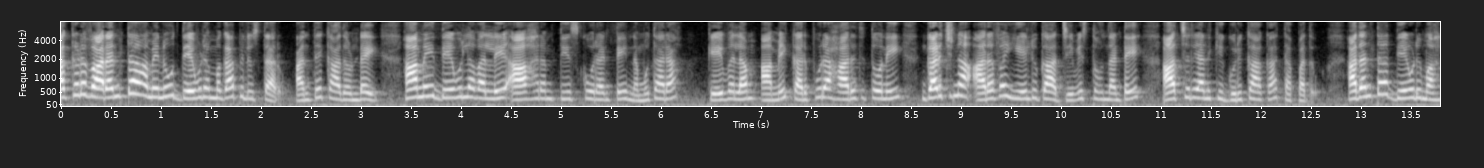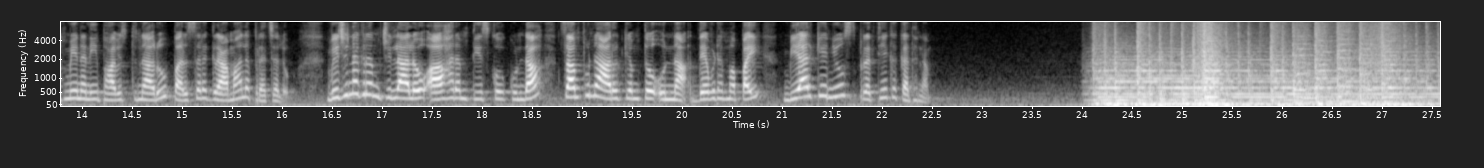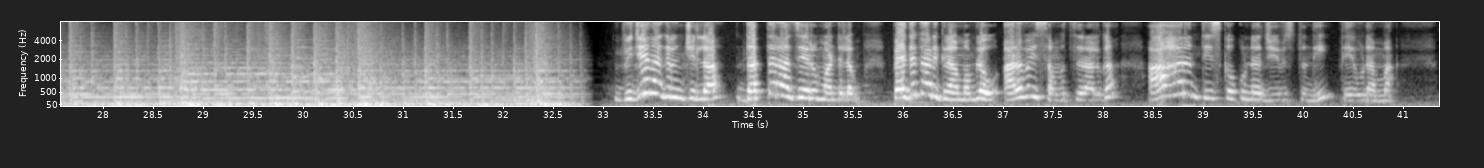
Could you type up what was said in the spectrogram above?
అక్కడ వారంతా ఆమెను దేవుడమ్మగా పిలుస్తారు. అంతేకాదుండై ఆమె దేవుళ్ళ వల్లే ఆహారం తీసుకోరంటే నమ్ముతారా? కేవలం ఆమె కర్పూర హారతితోనే గడిచిన అరవై ఏళ్ళుగా జీవిస్తోందంటే ఆశ్చర్యానికి గురికాక తప్పదు. అదంతా దేవుడి మహమేనని భావిస్తున్నారు పరిసర గ్రామాల ప్రజలు. విజయనగరం జిల్లాలో ఆహారం తీసుకోకుండా సంపూర్ణ ఆరోగ్యంతో ఉన్న దేవుడమ్మపై బీఆర్కే న్యూస్ ప్రత్యేక కథనం. విజయనగరం జిల్లా దత్తరాజేరు మండలం పెదగాడి గ్రామంలో అరవై సంవత్సరాలుగా ఆహారం తీసుకోకుండా జీవిస్తుంది దేవుడమ్మ.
